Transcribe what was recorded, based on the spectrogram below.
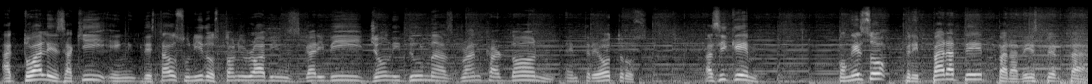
actuales aquí en, de Estados Unidos, Tony Robbins, Gary Vee, John Lee Dumas, Grant Cardone, entre otros. Así que con eso, prepárate para despertar.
